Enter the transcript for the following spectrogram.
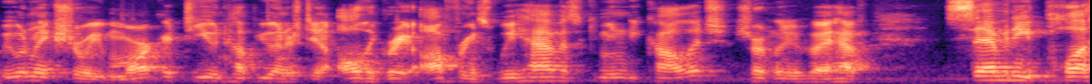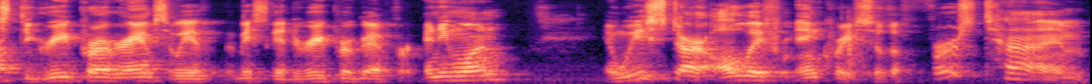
we want to make sure we market to you and help you understand all the great offerings we have as a community college. Certainly, we have 70 plus degree programs, so we have basically a degree program for anyone. And we start all the way from inquiry. So the first time,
